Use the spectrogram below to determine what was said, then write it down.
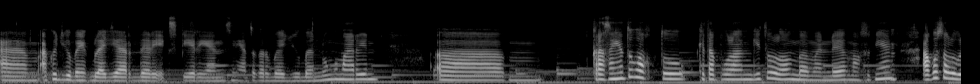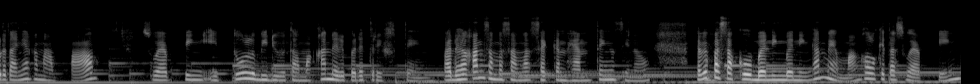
um, aku juga banyak belajar dari experience-nya tukar baju Bandung kemarin. Um, kerasanya tuh waktu kita pulang gitu loh Mbak Manda. Maksudnya aku selalu bertanya kenapa swapping itu lebih diutamakan daripada thrifting. Padahal kan sama-sama second hand things, you know. Tapi pas aku banding-bandingkan memang kalau kita swapping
